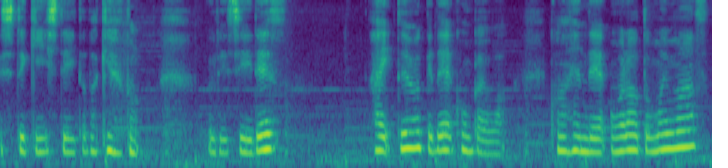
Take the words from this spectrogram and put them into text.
指摘していただけると 嬉しいです。はいというわけで今回はこの辺で終わろうと思います。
